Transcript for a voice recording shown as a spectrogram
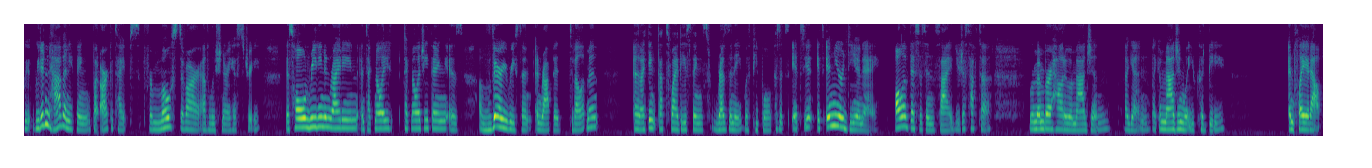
We, we didn't have anything but archetypes for most of our evolutionary history. This whole reading and writing and technology, technology thing is a very recent and rapid development and I think that's why these things resonate with people because it's it's it's in your DNA. All of this is inside. You just have to remember how to imagine again, like imagine what you could be and play it out.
